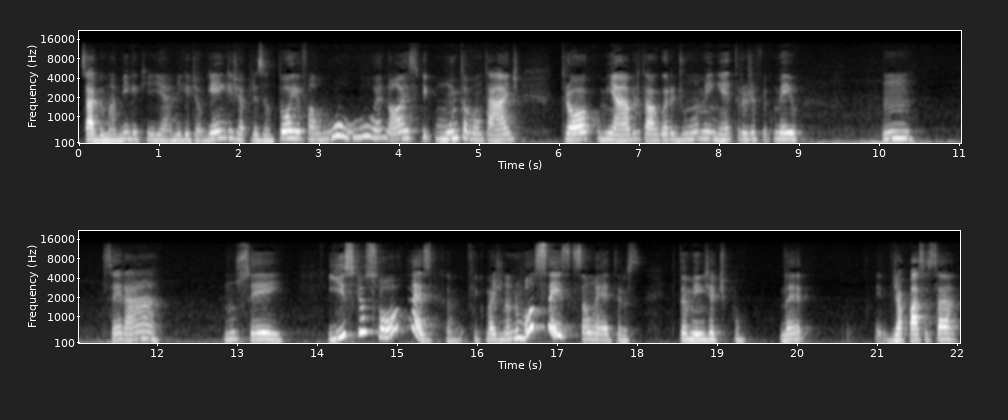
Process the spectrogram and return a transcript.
Sabe, uma amiga que é amiga de alguém que já apresentou e eu falo, uh, uh, é nóis, fico muito à vontade, troco, me abro e tal. Agora, de um homem hétero, eu já fico meio, hum, será? Não sei. E isso que eu sou lésbica. Eu fico imaginando vocês que são héteros, que também já, tipo, né, já passa essa.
